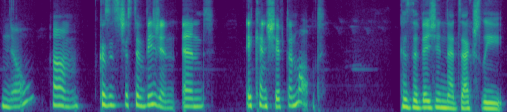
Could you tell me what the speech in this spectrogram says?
No. Um, because it's just a vision and it can shift and mold. Because the vision that's actually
